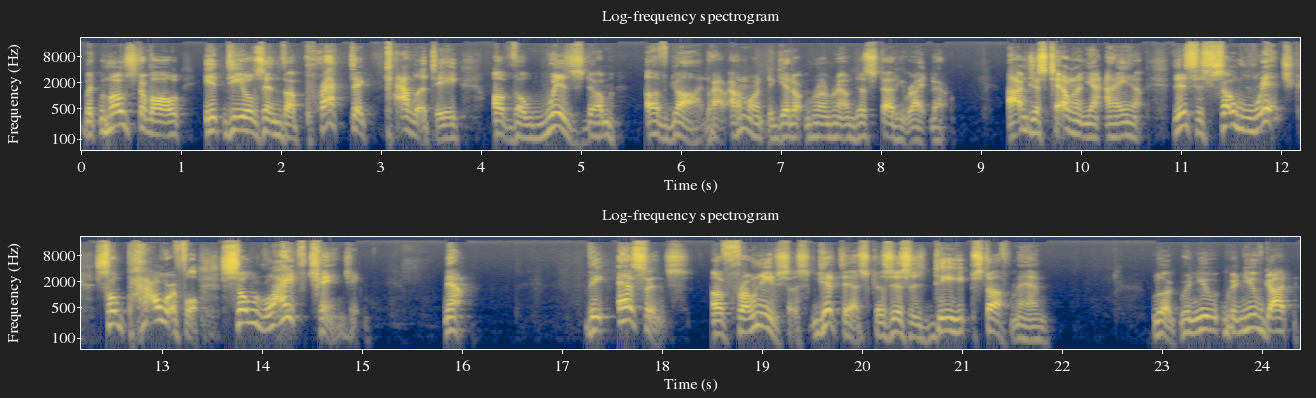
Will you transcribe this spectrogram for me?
but most of all, it deals in the practicality of the wisdom of God. I'm wanting to get up and run around this study right now. I'm just telling you, I am. This is so rich, so powerful, so life changing. Now, the essence of phronesis, get this, because this is deep stuff, man. Look, when, you, when you've got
